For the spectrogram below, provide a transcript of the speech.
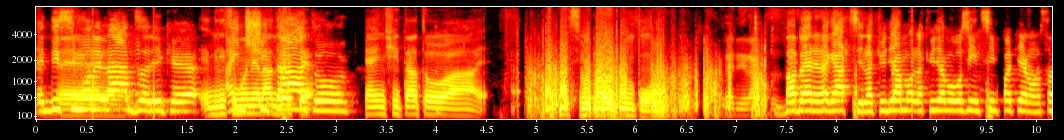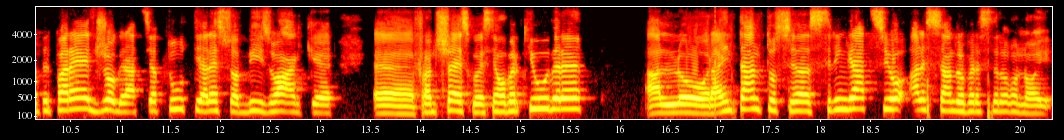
e di Simone eh, Lazzari che di ha Simone Lazzari che- incitato... che ha incitato a, a falsificare il così. Va bene ragazzi, la chiudiamo, la chiudiamo così in simpatia nonostante il pareggio. Grazie a tutti. Adesso avviso anche eh, Francesco che stiamo per chiudere. Allora, intanto s- ringrazio Alessandro per essere stato con noi.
